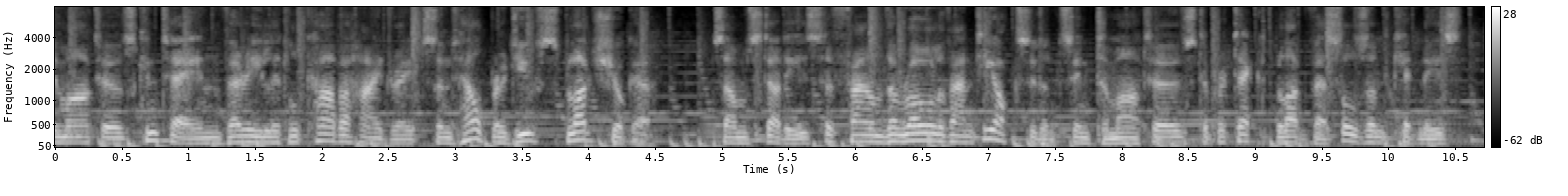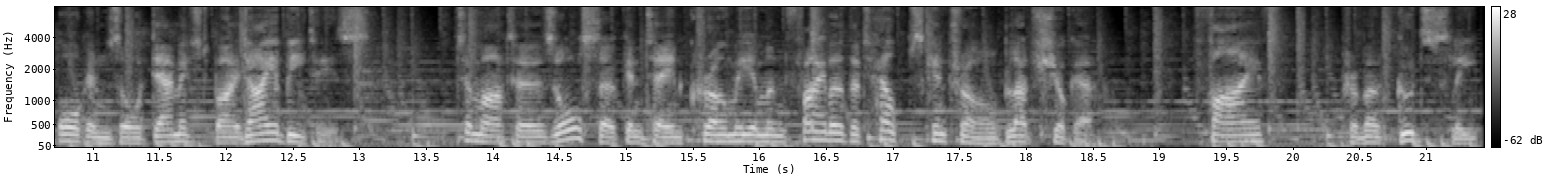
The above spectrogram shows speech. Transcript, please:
Tomatoes contain very little carbohydrates and help reduce blood sugar. Some studies have found the role of antioxidants in tomatoes to protect blood vessels and kidneys, organs or damaged by diabetes. Tomatoes also contain chromium and fiber that helps control blood sugar. 5. Promote good sleep.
